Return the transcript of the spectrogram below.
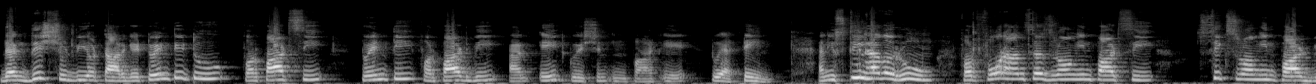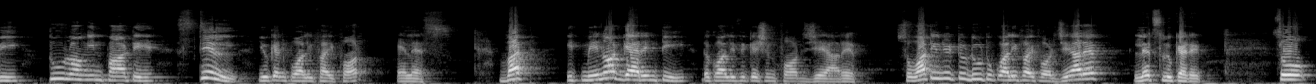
then this should be your target 22 for part C, 20 for part B and 8 question in part A to attain. And you still have a room for 4 answers wrong in part C, 6 wrong in part B, 2 wrong in part A, still you can qualify for LS. But it may not guarantee the qualification for JRF. So what you need to do to qualify for JRF? Let's look at it. So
